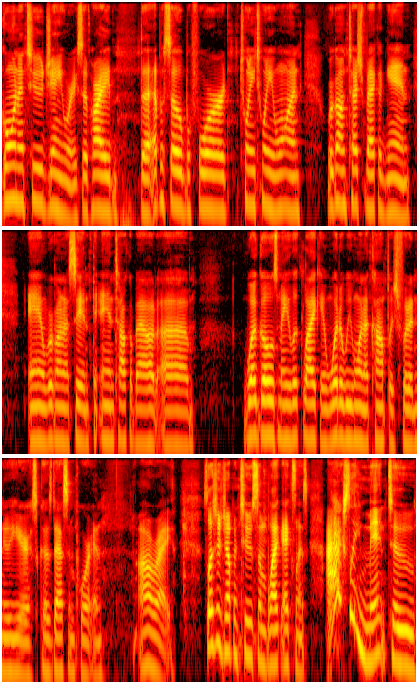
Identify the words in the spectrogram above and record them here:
going into January. So probably the episode before 2021, we're to touch back again and we're to sit and, th- and, talk about um, what goals may look like and what do we want to accomplish for the new year's because that's important. All right. So let's just jump into some black excellence. I actually meant to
